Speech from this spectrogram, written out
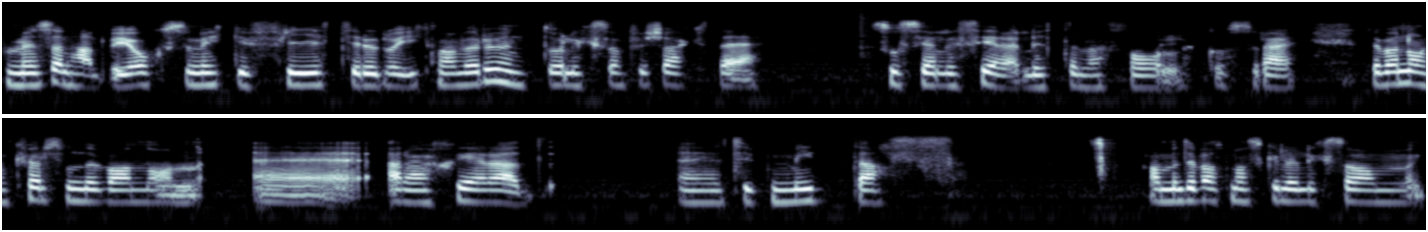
men sen hade vi också mycket fritid och då gick man väl runt och liksom försökte socialisera lite med folk och sådär. Det var någon kväll som det var någon eh, arrangerad eh, typ middags... Ja men det var att man skulle liksom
